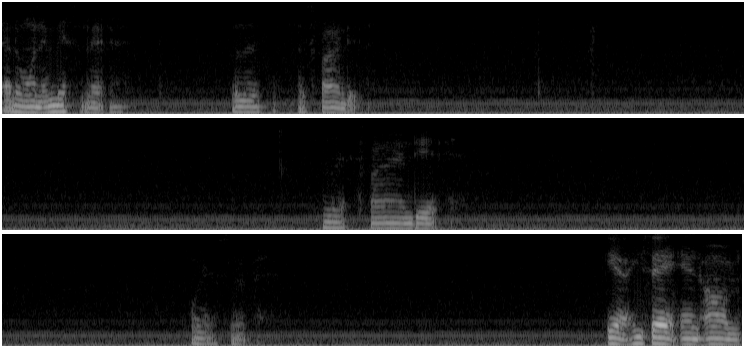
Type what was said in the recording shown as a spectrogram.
I don't want to miss nothing. So let's let's find it. Let's find it. Yeah, he said, and um,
